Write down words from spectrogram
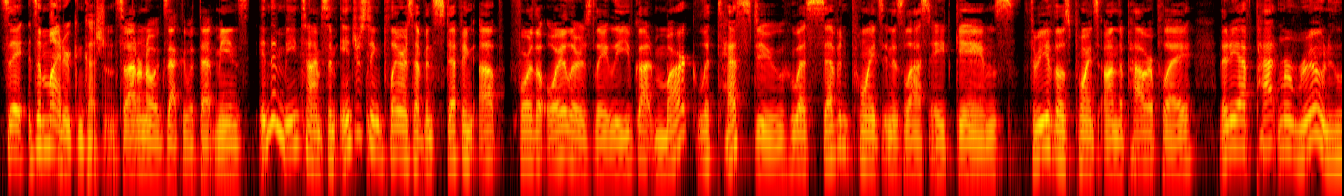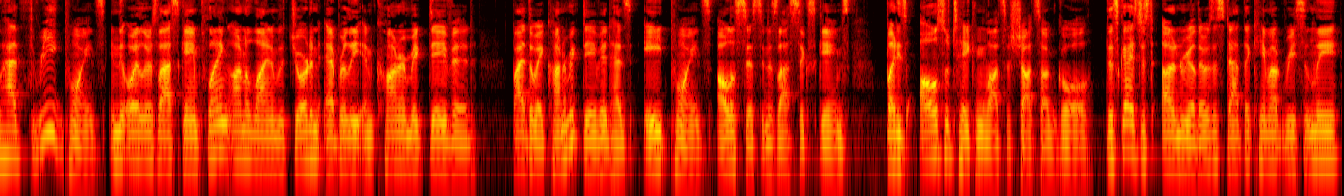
it's a, it's a minor concussion, so I don't know exactly what that means. In the meantime, some interesting players have been stepping up for the Oilers lately. You've got Mark Letestu, who has seven points in his last eight games, three of those points on the power play. Then you have Pat Maroon, who had three points in the Oilers' last game, playing on a line with Jordan Eberle and Connor McDavid. By the way, Connor McDavid has eight points, all assists in his last six games, but he's also taking lots of shots on goal. This guy's just unreal. There was a stat that came out recently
